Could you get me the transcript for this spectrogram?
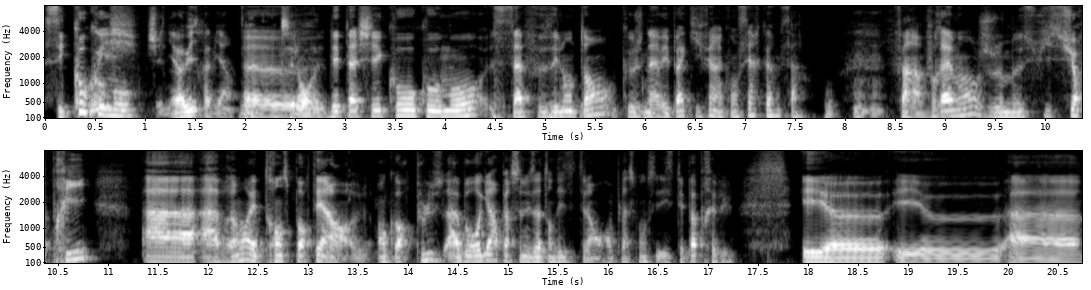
C'est Kokomo. Oui, génial, Ah oui. très bien. Ouais, Euh, excellent, ouais. Détaché Kokomo, ça faisait longtemps que je n'avais pas kiffé un concert comme ça. Mm, mm. Enfin, vraiment, je me suis surpris à, à vraiment être transporté. Alors, euh, encore plus, à Beauregard, personne ne les attendait, ils étaient là en remplacement, ils n'étaient pas prévus. Et, euh, et euh, à,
